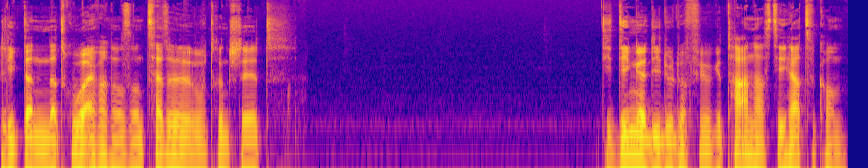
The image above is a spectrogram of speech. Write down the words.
liegt dann in der Truhe einfach nur so ein Zettel, wo drin steht, die Dinge, die du dafür getan hast, hierher zu kommen,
